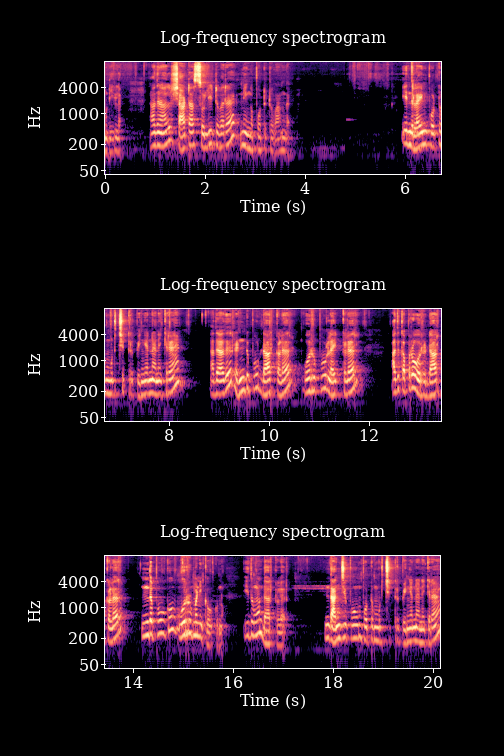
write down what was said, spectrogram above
முடியல. அதனால் ஷார்ட்டாக சொல்லிட்டு வர நீங்கள் போட்டுட்டு வாங்க. இந்த லைன் போட்டு முடிச்சிட்ருப்பீங்கன்னு நினைக்கிறேன். அதாவது ரெண்டு பூ டார்க் கலர் ஒரு பூ லைட் கலர் அதுக்கப்புறம் ஒரு டார்க் கலர் இந்த பூவுக்கு ஒரு மணி கோக்கணும் இதுவும் டார்க் கலர் இந்த அஞ்சு பூவும் போட்டு முடிச்சிட்ருப்பீங்கன்னு நினைக்கிறேன்.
